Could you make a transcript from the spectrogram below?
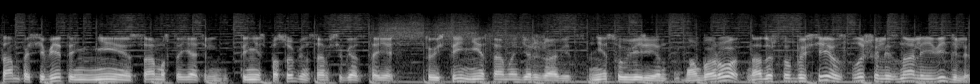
Сам по себе ты не самостоятельный. Ты не способен сам себя отстоять. То есть ты не самодержавец, не суверен. Наоборот, надо, чтобы все услышали, знали и видели.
